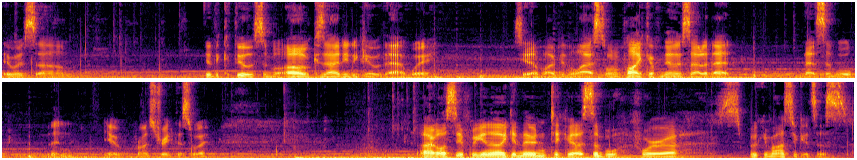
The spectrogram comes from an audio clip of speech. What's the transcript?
It was, um, the Cthulhu symbol. Oh, because I need to go that way. See, that might be the last one. We'll probably come from the other side of that that symbol, and then, you know, run straight this way. Alright, let's see if we can uh, get in there and take care of that symbol before uh, Spooky Monster gets us.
